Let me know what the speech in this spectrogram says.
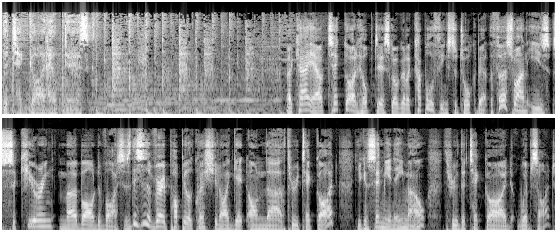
the Tech Guide Help Desk. Okay, our Tech Guide Help Desk, I've got a couple of things to talk about. The first one is securing mobile devices. This is a very popular question I get on uh, through Tech Guide. You can send me an email through the Tech Guide website,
